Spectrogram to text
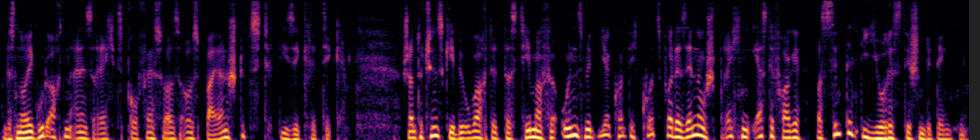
Und das neue Gutachten eines Rechtsprofessors aus Bayern stützt diese Kritik. Jan Tuczynski beobachtet das Thema für uns. Mit ihr konnte ich kurz vor der Sendung sprechen. Erste Frage, was sind denn die juristischen Bedenken?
